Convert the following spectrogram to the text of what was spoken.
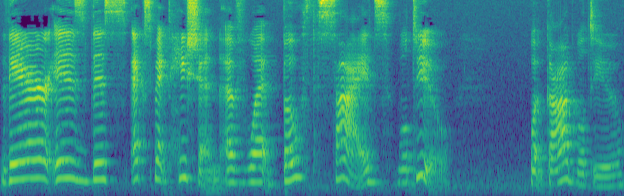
there is this expectation of what both sides will do, what God will do,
